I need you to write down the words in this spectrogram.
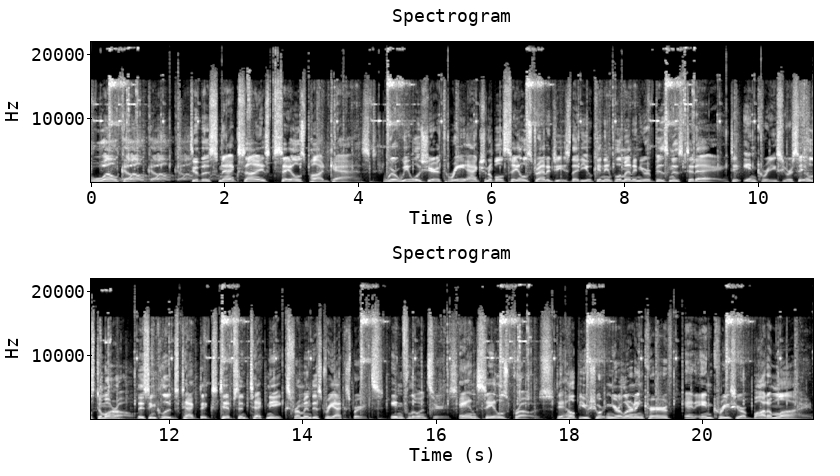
Welcome, Welcome, to the Snack Sized Sales Podcast, where we will share three actionable sales strategies that you can implement in your business today to increase your sales tomorrow. This includes tactics, tips, and techniques from industry experts, influencers, and sales pros to help you shorten your learning curve and increase your bottom line.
